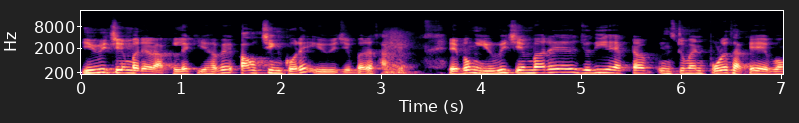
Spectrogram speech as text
ইউভি চেম্বারে রাখলে কি হবে? পাউচিং করে ইউভি চেম্বারে থাকে। এবং ইউভি চেম্বারে যদি একটা ইনস্ট্রুমেন্ট পড়ে থাকে এবং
